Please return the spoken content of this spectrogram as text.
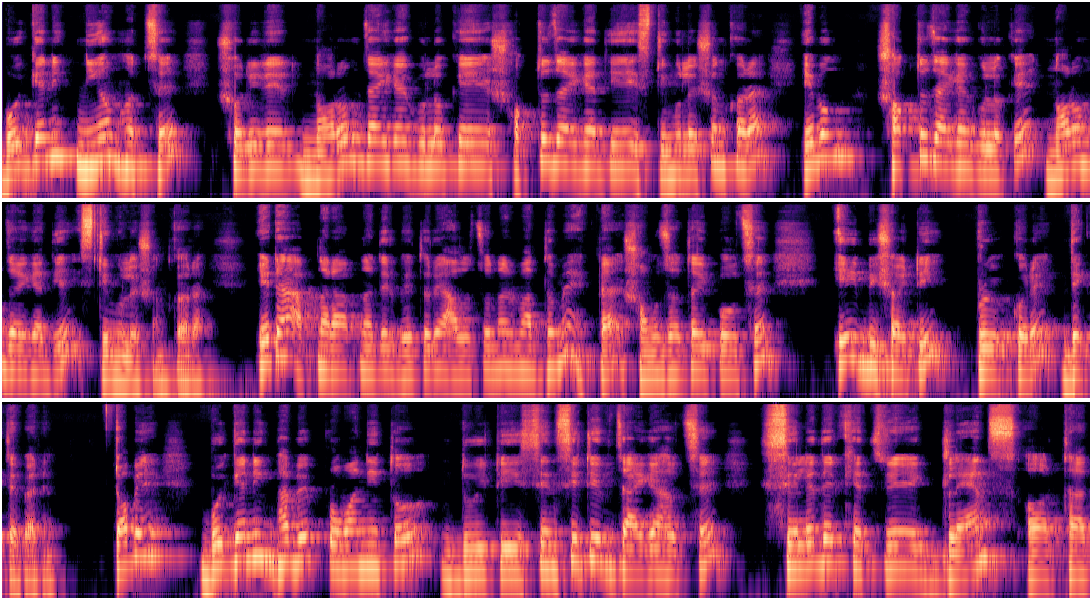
বৈজ্ঞানিক নিয়ম হচ্ছে শরীরের নরম জায়গাগুলোকে শক্ত জায়গা দিয়ে স্টিমুলেশন করা এবং শক্ত জায়গাগুলোকে নরম জায়গা দিয়ে স্টিমুলেশন করা। এটা আপনারা আপনাদের ভেতরে আলোচনার মাধ্যমে একটা সমঝোতায় পৌঁছে এই বিষয়টি প্রয়োগ করে দেখতে পারেন। তবে বৈজ্ঞানিকভাবে প্রমাণিত দুইটি সেন্সিটিভ জায়গা হচ্ছে ছেলেদের ক্ষেত্রে গ্ল্যান্স অর্থাৎ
